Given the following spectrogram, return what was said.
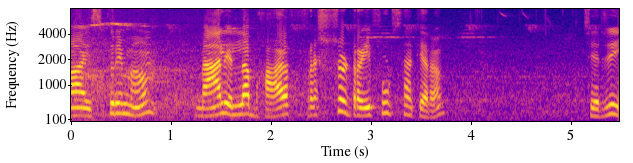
ಆ ಐಸ್ ಕ್ರೀಮ್ ಮ್ಯಾಲೆಲ್ಲ ಭಾಳ ಫ್ರೆಶ್ ಡ್ರೈ ಫ್ರೂಟ್ಸ್ ಹಾಕ್ಯಾರ. ಚೆರ್ರಿ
